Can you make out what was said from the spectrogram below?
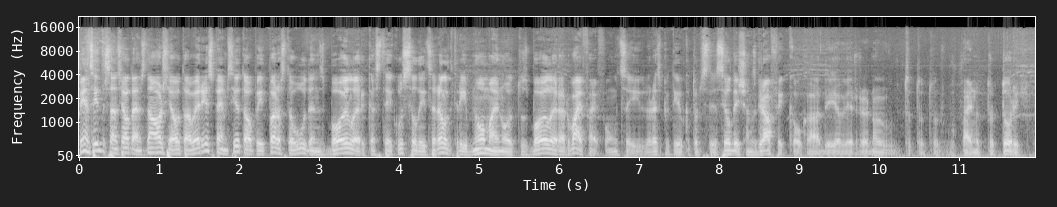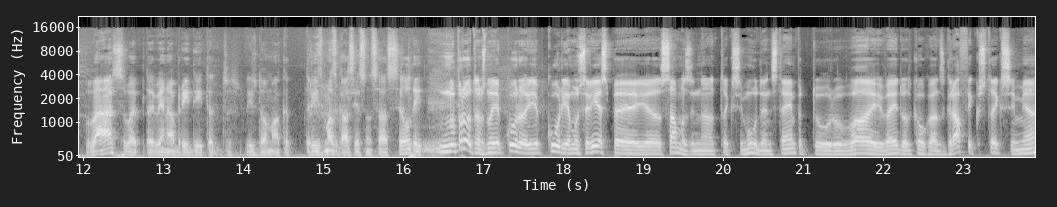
Viens interesants jautājums. Nāvis jautā, vai ir iespējams ietaupīt parasto ūdens boileri, kas tiek uzsildīts ar elektrību, nomainot uz boileri ar Wi-Fi funkciju, respektīvi, ka tur tie sildīšanas grafiki kaut kādi jau ir, nu, tur, tur, tur, vai nu tur, tur ir vēsu, vai pat vienā brīdī tad izdomā, ka drīz mazgāsies un sās sildīt. Nu, protams, nu, jebkura, jebkur, ja mums ir iespēja samazināt teiksim, ūdens temperatūru vai veidot kaut kādus grafikus, teiksim, ja,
